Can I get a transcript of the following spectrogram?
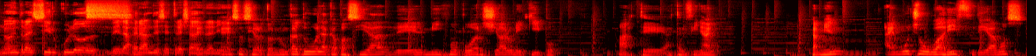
No entra al círculo de las grandes estrellas de la liga. Eso es cierto, nunca tuvo la capacidad de él mismo poder llevar un equipo hasta, hasta el final. También hay mucho what if, digamos,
